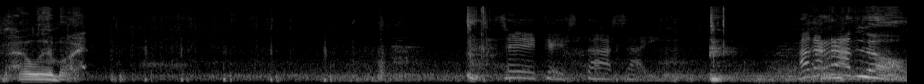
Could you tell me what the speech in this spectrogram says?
The hell am I? Sé que estás ahí. ¡Agarradlo!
